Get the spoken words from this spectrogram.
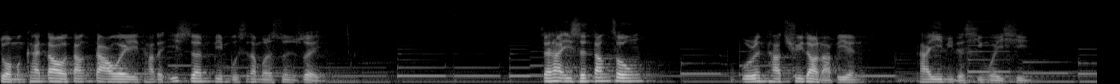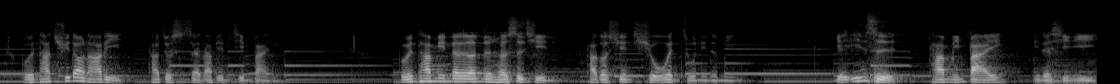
我们看到，当大卫他的一生并不是那么的顺遂，在他一生当中，不论他去到哪边，他以你的心为心；不论他去到哪里，他就是在那边敬拜你；不论他面对的任何事情，他都先求问主你的名。也因此，他明白你的心意，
